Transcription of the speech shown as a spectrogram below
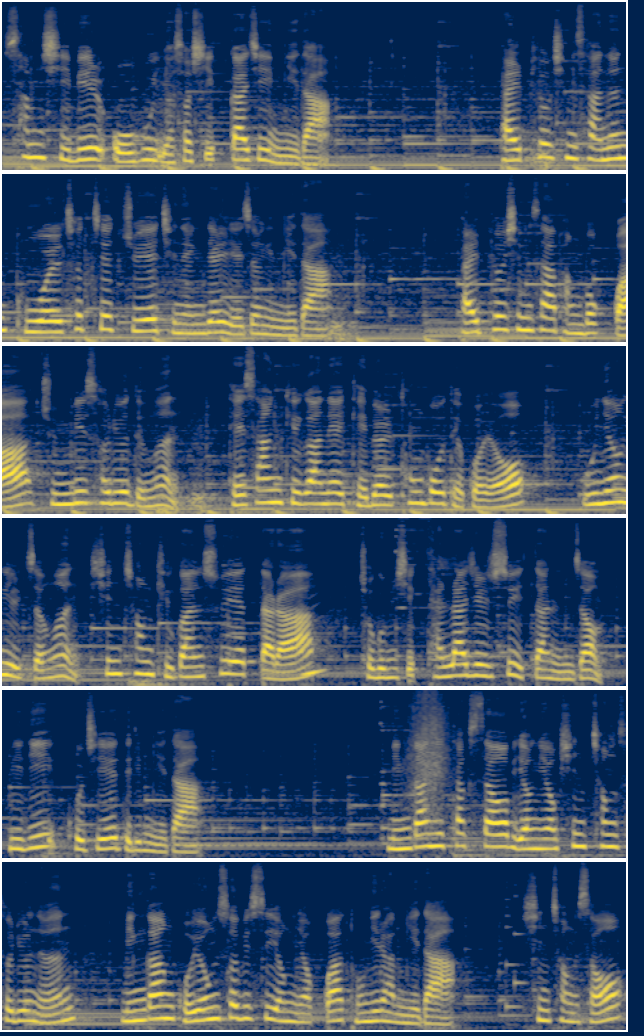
30일 오후 6시까지입니다. 발표 심사는 9월 첫째 주에 진행될 예정입니다. 발표 심사 방법과 준비 서류 등은 대상 기관에 개별 통보되고요. 운영 일정은 신청 기관 수에 따라 조금씩 달라질 수 있다는 점 미리 고지해 드립니다. 민간 위탁 사업 영역 신청 서류는 민간 고용 서비스 영역과 동일합니다. 신청서,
